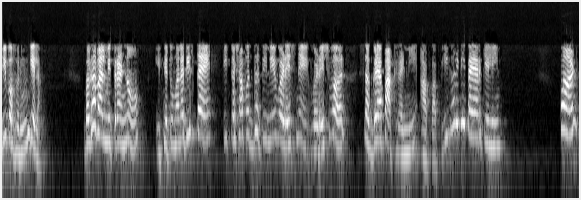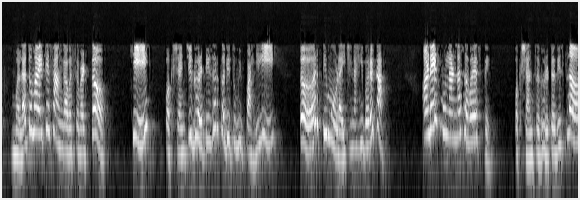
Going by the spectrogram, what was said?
ती बहरून गेला. बघा बालमित्रांनो इथे तुम्हाला दिसतंय की कशा पद्धतीने वडेशने वडेश्वर सगळ्या पाखरांनी आपापली घरटी तयार केली. पण मला तुम्हाला इथे सांगावंसं वाटतं की पक्ष्यांची घरटी जर कधी तुम्ही पाहिली तर ती मोडायची नाही बरं का? अनेक मुलांना सवय असते. पक्ष्यांचं घरट दिसलं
